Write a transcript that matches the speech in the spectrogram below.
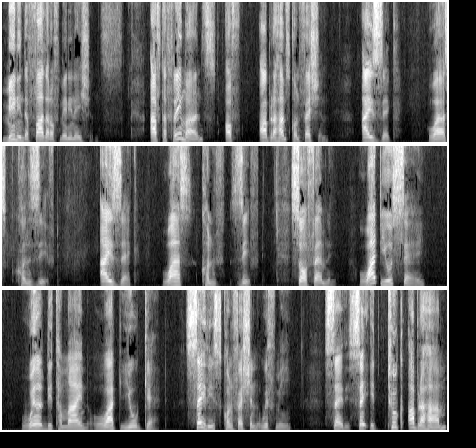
meaning the father of many nations. After three months of Abraham's confession, Isaac was conceived. Isaac was conceived. So, family, what you say will determine what you get. Say this confession with me. Say this. Say it took Abraham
